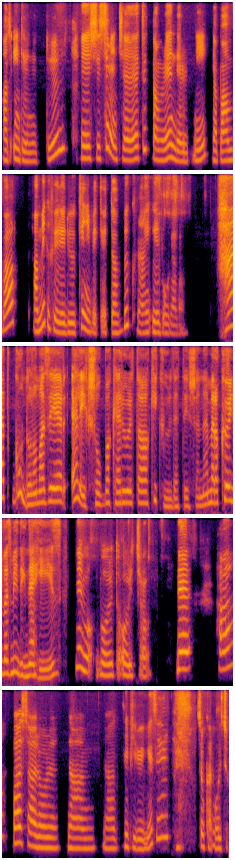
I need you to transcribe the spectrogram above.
az internetről, és szerencsére tudtam rendelni Japánba a megfelelő könyveket a Bookline weboldalon. Hát gondolom azért elég sokba került a kiküldetése, nem? Mert a könyv az mindig nehéz. nem volt olcsó. De ha vásárolnám a repülőjegyet, sokkal olcsó.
